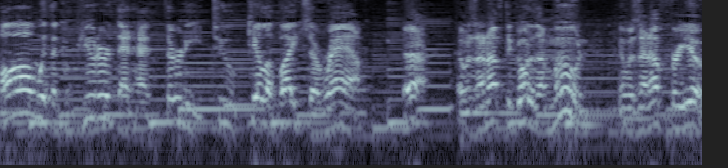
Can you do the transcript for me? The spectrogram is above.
all with a computer that had 32 kilobytes of RAM. Yeah, it was enough to go to the moon. It was enough for you.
